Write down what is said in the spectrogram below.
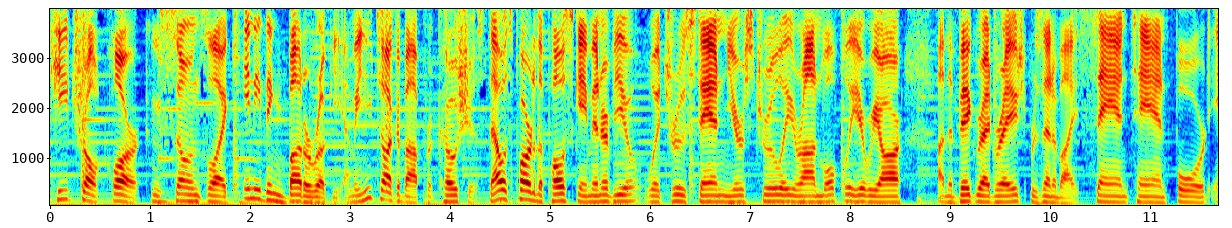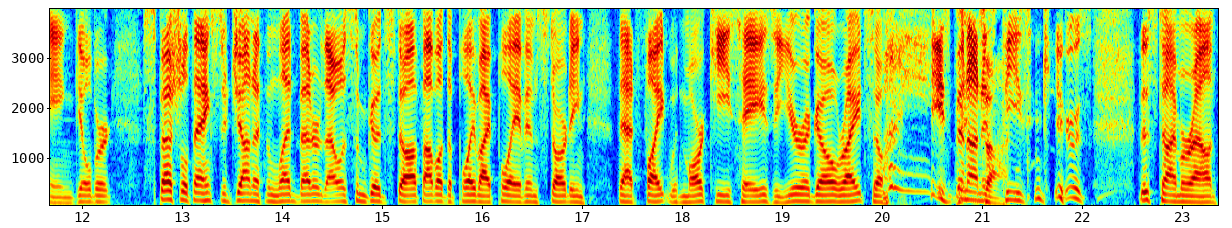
Kei'Trel Clark, who sounds like anything but a rookie. I mean, you talk about precocious. That was part of the post game interview with Drew Stanton, yours truly, Ron Wolfley. Here we are on the Big Red Rage, presented by Santan Ford in Gilbert. Special thanks to Jonathan Ledbetter. That was some good stuff. How about the play by play of him starting that fight with Marquise Hayes a year ago, right? So he's been on his. P's and Q's this time around.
